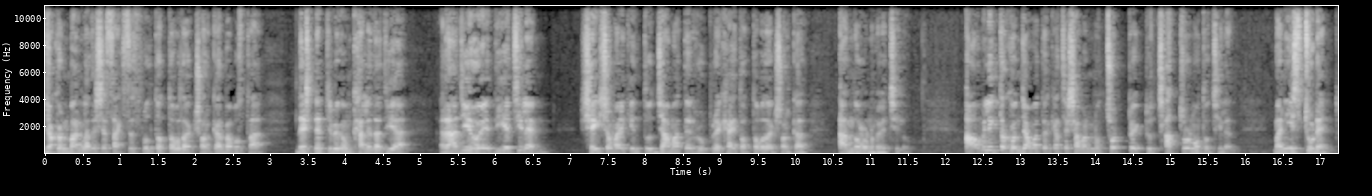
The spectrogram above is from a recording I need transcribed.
যখন বাংলাদেশে সাকসেসফুল তত্ত্বাবধায়ক সরকার ব্যবস্থা দেশনেত্রী বেগম খালেদা জিয়া রাজি হয়ে দিয়েছিলেন, সেই সময় কিন্তু জামাতের রূপরেখায় তত্ত্বাবধায়ক সরকার আন্দোলন হয়েছিল। আওয়ামী লীগ তখন জামাতের কাছে সামান্য ছোট্ট একটু ছাত্রর মতো ছিলেন মানে স্টুডেন্ট।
